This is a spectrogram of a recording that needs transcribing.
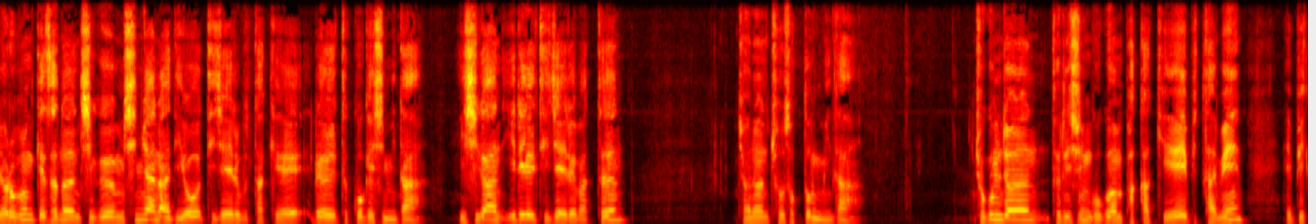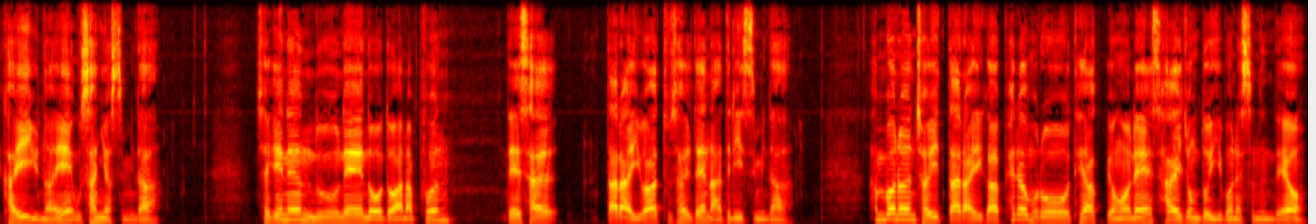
여러분께서는 지금 심야 라디오 DJ를 부탁해를 듣고 계십니다. 이 시간 1일 DJ를 맡은 저는 조석동입니다. 조금 전 들으신 곡은 박학기의 비타민, 에픽하이 윤아의 우산이었습니다. 제게는 눈에 넣어도 안 아픈 4살 딸아이와 2살 된 아들이 있습니다. 한 번은 저희 딸아이가 폐렴으로 대학병원에 4일 정도 입원했었는데요.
